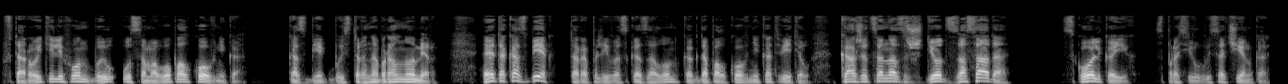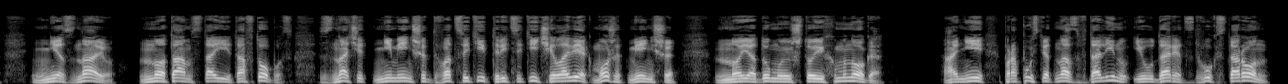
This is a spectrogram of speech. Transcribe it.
Второй телефон был у самого полковника. Казбек быстро набрал номер. «Это Казбек!» – торопливо сказал он, когда полковник ответил. «Кажется, нас ждет засада!» «Сколько их?» — спросил Высоченко. «Не знаю, но там стоит автобус. Значит, не меньше двадцати-тридцати человек, может, меньше. Но я думаю, что их много. Они пропустят нас в долину и ударят с двух сторон».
